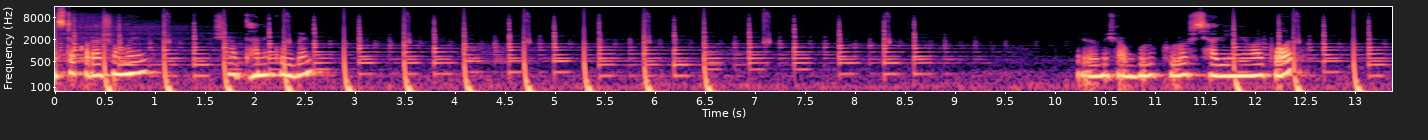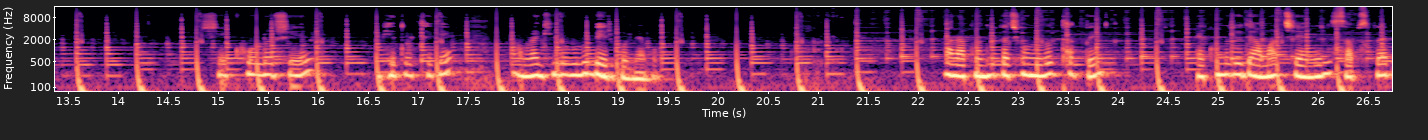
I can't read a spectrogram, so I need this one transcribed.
কাজটা করার সময় সাবধানে করবেন। এভাবে সবগুলো খোলস ছাড়িয়ে নেওয়ার পর সে খোলসের ভেতর থেকে আমরা ঘিলোগুলো বের করে নেব। আর আপনাদের কাছে অনুরোধ থাকবে এখনও যদি আমার চ্যানেল সাবস্ক্রাইব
